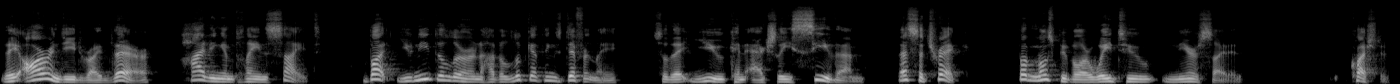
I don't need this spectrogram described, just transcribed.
They are indeed right there, hiding in plain sight. But you need to learn how to look at things differently so that you can actually see them. That's the trick. But most people are way too nearsighted. Question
